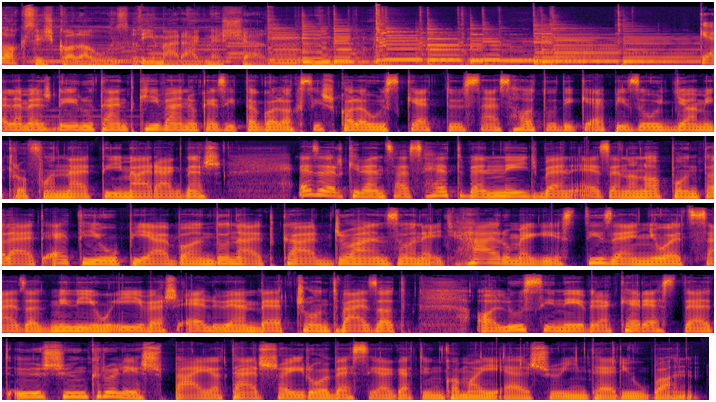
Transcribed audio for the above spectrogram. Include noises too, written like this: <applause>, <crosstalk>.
Galaxis Kalauz Timár Ágnessel. Kellemes délutánt kívánok, ez itt a Galaxis Kalauz 206. epizódja, a mikrofonnál Tímár Ágnes. 1974-ben ezen a napon talált Etiópiában Donald Carr Johansson egy 3,18 millió éves előember csontvázat. A Lucy névre keresztelt ősünkről és pályatársairól beszélgetünk a mai első interjúban.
